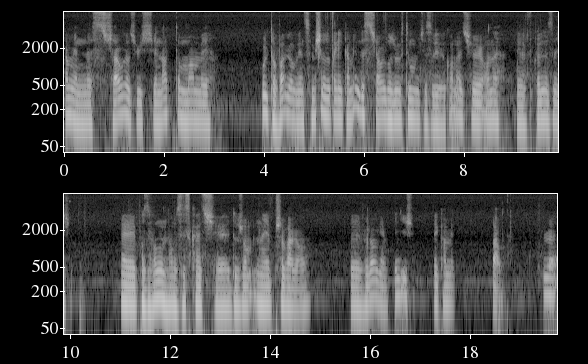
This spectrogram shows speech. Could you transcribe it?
kamienne strzały. Oczywiście nadto mamy kultowego, więc myślę, że takie kamienne strzały możemy w tym momencie sobie wykonać. Y, One y, w pewnym sensie y, pozwolą nam zyskać y, dużą y, przewagę. Y, Wrogiem 50 kamiennych strzał. Tyle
